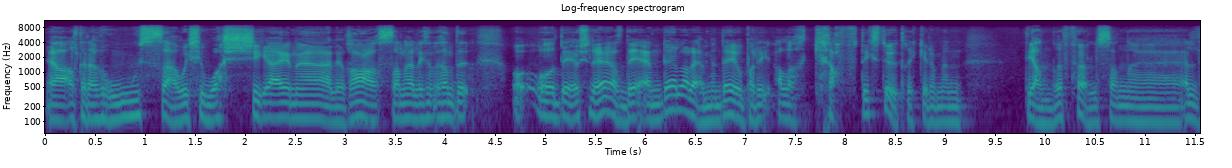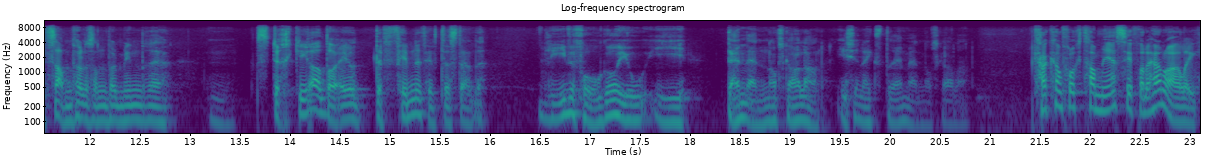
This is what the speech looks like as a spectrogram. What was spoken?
ja, alt det der rosa, wishy-washy-greiene eller rasende. Liksom, det, og, og, det er jo ikke det. Altså, det er en del av det, men det er jo på de aller kraftigste uttrykkene. Men de andre følelsene, eller de samme følelsene på mindre styrkegrad, er jo definitivt til stede. Livet foregår jo i den enden av skalaen, ikke den ekstreme enden av skalaen. Hva kan folk ta med seg fra det her, da, Erling?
